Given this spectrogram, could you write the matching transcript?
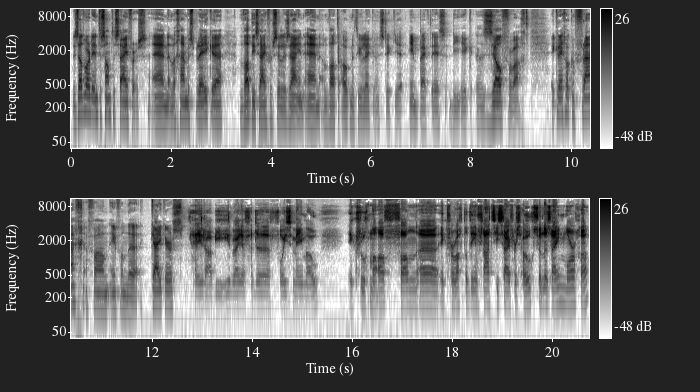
dus dat worden interessante cijfers. En we gaan bespreken wat die cijfers zullen zijn. En wat ook natuurlijk een stukje impact is die ik zelf verwacht. Ik kreeg ook een vraag van een van de kijkers. Hey Rabi, hierbij even de voice memo. Ik vroeg me af van, uh, ik verwacht dat de inflatiecijfers hoog zullen zijn morgen.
